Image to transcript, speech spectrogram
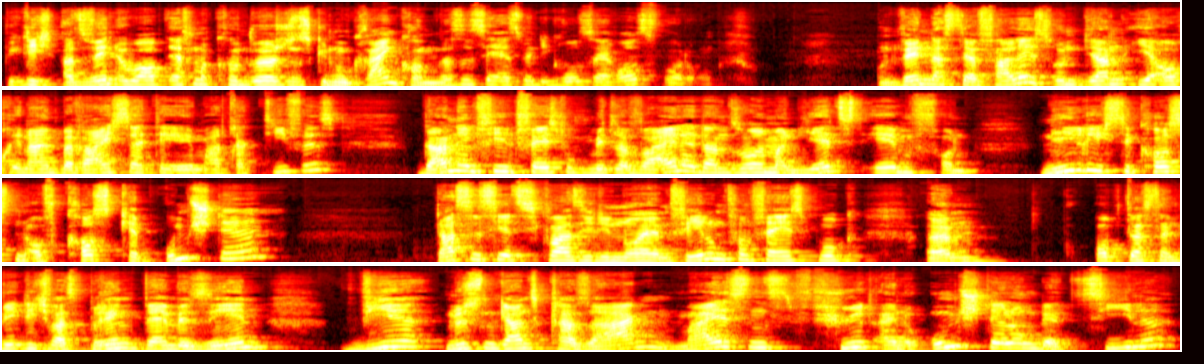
wirklich, also wenn überhaupt erstmal Conversions genug reinkommen, das ist ja erstmal die große Herausforderung. Und wenn das der Fall ist und dann ihr auch in einem Bereich seid, der eben attraktiv ist, dann empfiehlt Facebook mittlerweile, dann soll man jetzt eben von niedrigste Kosten auf Cost Cap umstellen. Das ist jetzt quasi die neue Empfehlung von Facebook. Ähm, ob das dann wirklich was bringt, werden wir sehen. Wir müssen ganz klar sagen, meistens führt eine Umstellung der Ziele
